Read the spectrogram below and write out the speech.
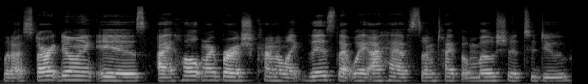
what I start doing is I hold my brush kind of like this. That way I have some type of motion to do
